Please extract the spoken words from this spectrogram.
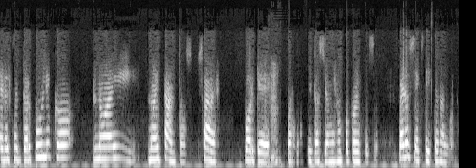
en el sector público no hay, no hay tantos, ¿sabes? Porque pues, la situación es un poco difícil, pero sí existen algunos.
